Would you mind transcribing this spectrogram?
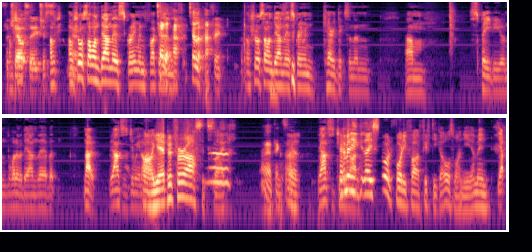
for I'm sure- Chelsea. just I'm, I'm sure someone down there screaming fucking. telepathic. Telepathic. I'm sure someone down there screaming Kerry Dixon and um, Speedy and whatever down there, but no, the answer is Jimmy and I. oh yeah, but for us, it's like I don't think so. uh, The answer is Jimmy. How many and they scored 45, 50 goals one year. I mean, Yep.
